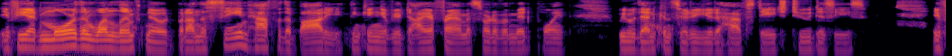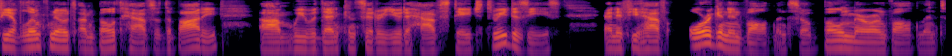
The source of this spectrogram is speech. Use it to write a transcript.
If you had more than one lymph node, but on the same half of the body, thinking of your diaphragm as sort of a midpoint, we would then consider you to have stage two disease. If you have lymph nodes on both halves of the body, um, we would then consider you to have stage three disease. And if you have organ involvement, so bone marrow involvement,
